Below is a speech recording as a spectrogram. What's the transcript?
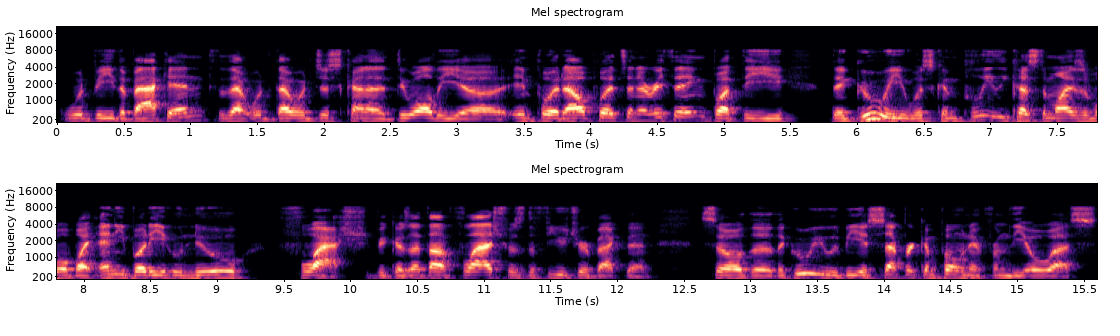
would be the back end that would that would just kind of do all the uh, input outputs and everything, but the the GUI was completely customizable by anybody who knew Flash because I thought Flash was the future back then. So the, the GUI would be a separate component from the OS.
